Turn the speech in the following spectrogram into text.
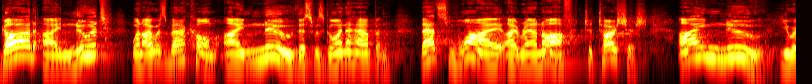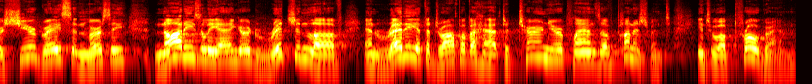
God, I knew it when I was back home. I knew this was going to happen. That's why I ran off to Tarshish. I knew you were sheer grace and mercy, not easily angered, rich in love, and ready at the drop of a hat to turn your plans of punishment into a program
